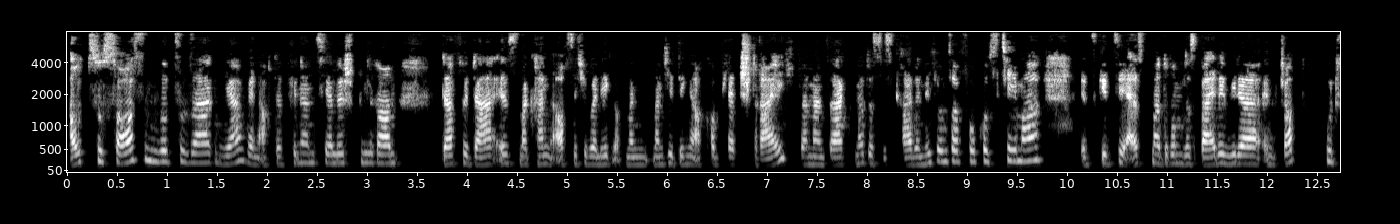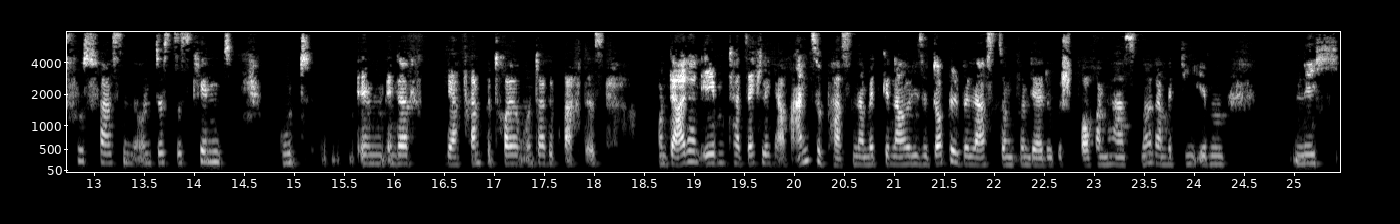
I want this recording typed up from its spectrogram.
outzusourcen sozusagen, ja, wenn auch der finanzielle Spielraum dafür da ist. Man kann auch sich überlegen, ob man manche Dinge auch komplett streicht, wenn man sagt, ne, das ist gerade nicht unser Fokusthema. Jetzt geht es hier erstmal darum, dass beide wieder im Job gut Fuß fassen und dass das Kind gut in, in der ja, Fremdbetreuung untergebracht ist und da dann eben tatsächlich auch anzupassen, damit genau diese Doppelbelastung, von der du gesprochen hast, ne, damit die eben nicht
